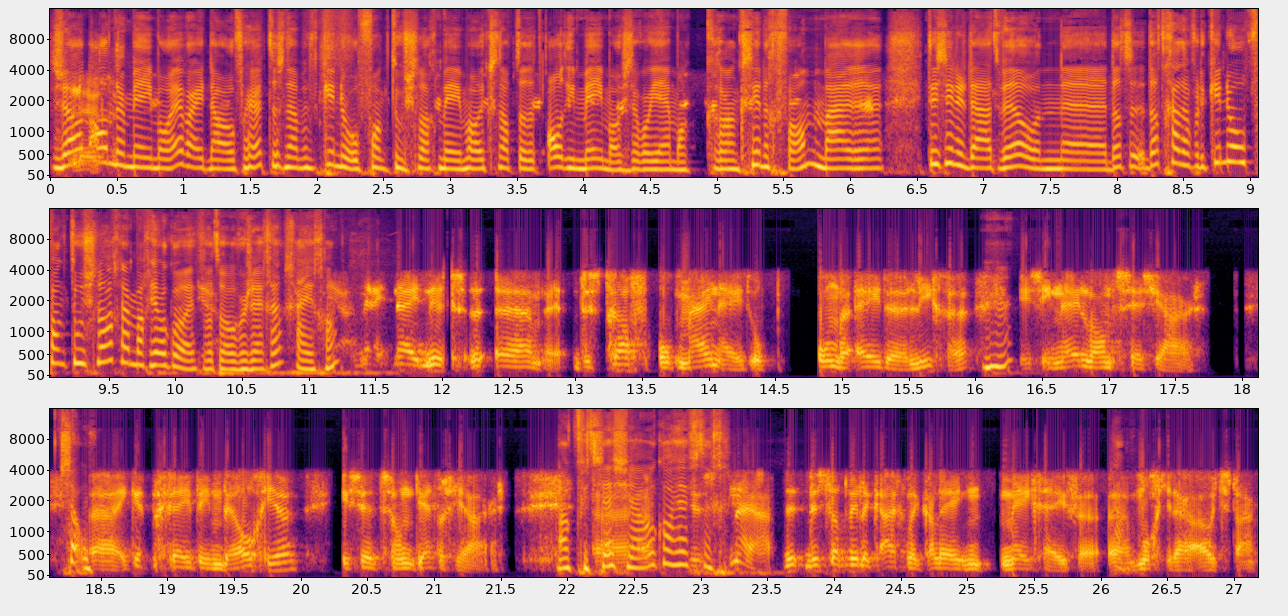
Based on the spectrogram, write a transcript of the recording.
is wel een ander memo hè, waar je het nou over hebt. Dat is namelijk het kinderopvangtoeslag memo. Ik snap dat het, al die memo's, daar word je helemaal krankzinnig van. Maar eh, het is inderdaad wel een... eh, dat, dat gaat over de kinderopvangtoeslag. Daar mag je ook wel even wat over zeggen. Ga je gang. Nee, nee dus, eh, ehm, de straf op mijn eet, op onder Ede liegen, is in Nederland zes jaar. Zo. Eh, ik heb begrepen in België is het zo'n 30 jaar. Nou, ik vind zes Eh, jaar ook dus- heftig. nou ja, dus dat wil ik eigenlijk alleen meegeven, eh, mocht je daar oud staan.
